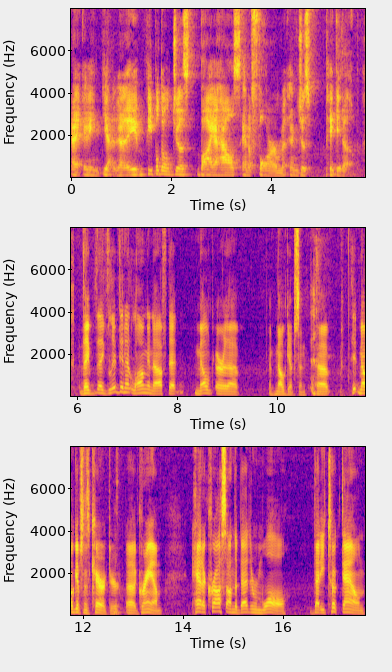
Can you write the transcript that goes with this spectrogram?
I, I mean, yeah, it- people don't just buy a house and a farm and just pick it up. they've they've lived in it long enough that Mel or uh, Mel Gibson, uh, Mel Gibson's character uh, Graham, had a cross on the bedroom wall that he took down,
